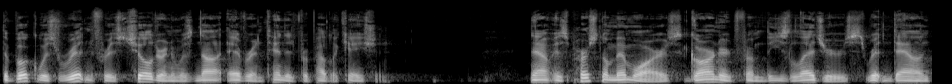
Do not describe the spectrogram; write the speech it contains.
The book was written for his children and was not ever intended for publication. Now, his personal memoirs, garnered from these ledgers written down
